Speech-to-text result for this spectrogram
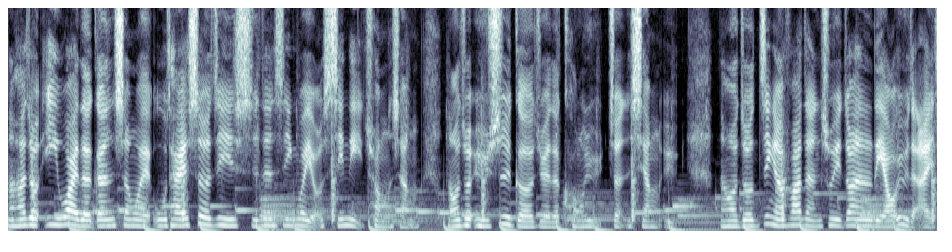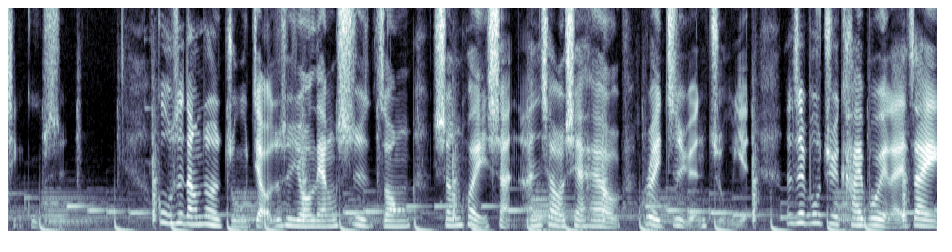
然后她就意外的跟身为舞台设计师，但是因为有心理创伤，然后就与世隔绝的恐宇症相遇，然后就进而发展出一段疗愈的爱情故事。故事当中的主角就是由梁世宗、申惠善、安孝燮还有瑞智元主演。那这部剧开播以来，在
